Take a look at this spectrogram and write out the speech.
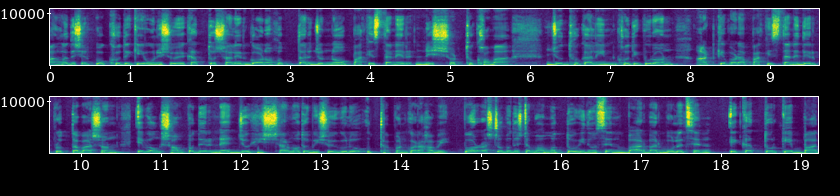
বাংলাদেশের পক্ষ থেকে উনিশশো একাত্তর সালের গণহত্যার জন্য পাকিস্তানের নিঃশর্ত ক্ষমা, যুদ্ধকালীন ক্ষতিপূরণ, আটকে পড়া পাকিস্তানিদের প্রত্যাবাসন এবং সম্পদের ন্যায্য হিস্সার মতো বিষয়গুলো উত্থাপন করা হবে। পররাষ্ট্র উপদেষ্টা মোহাম্মদ তৌহিদ হোসেন বারবার বলেছেন, একাত্তরকে বাদ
